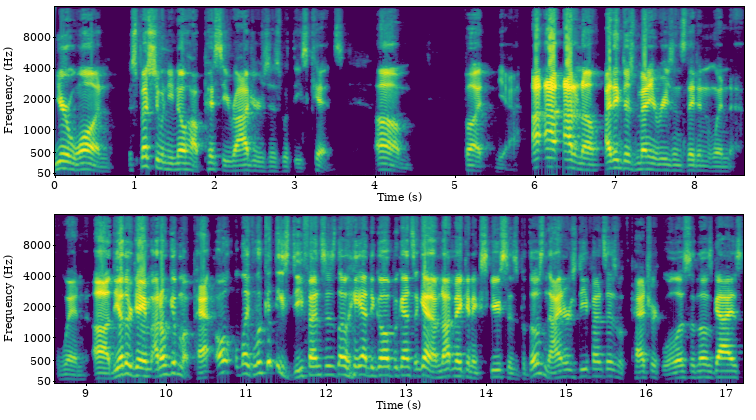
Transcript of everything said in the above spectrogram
year one, especially when you know how pissy Rodgers is with these kids. Um, but yeah, I, I I don't know. I think there's many reasons they didn't win. Win uh, the other game. I don't give them a pat. Oh, like look at these defenses though. He had to go up against. Again, I'm not making excuses, but those Niners defenses with Patrick Willis and those guys,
